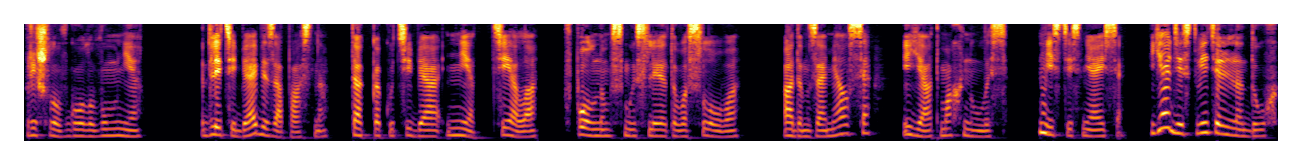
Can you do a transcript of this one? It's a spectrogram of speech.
пришло в голову мне. «Для тебя безопасно, так как у тебя нет тела, в полном смысле этого слова». Адам замялся, и я отмахнулась. «Не стесняйся, я действительно дух,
